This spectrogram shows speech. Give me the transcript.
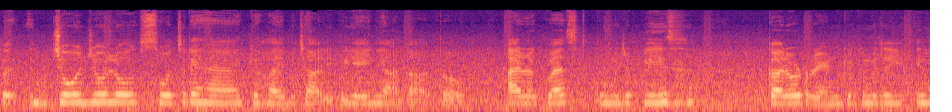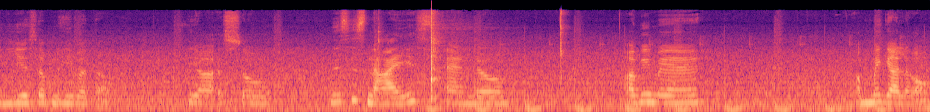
तो जो जो लोग सोच रहे हैं कि हाय बेचारी को यही नहीं आता तो आई रिक्वेस्ट कि मुझे प्लीज़ करो ट्रेंड क्योंकि मुझे ये सब नहीं पता। या so this is nice and अभी मैं, अब मैं क्या लगाऊँ?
